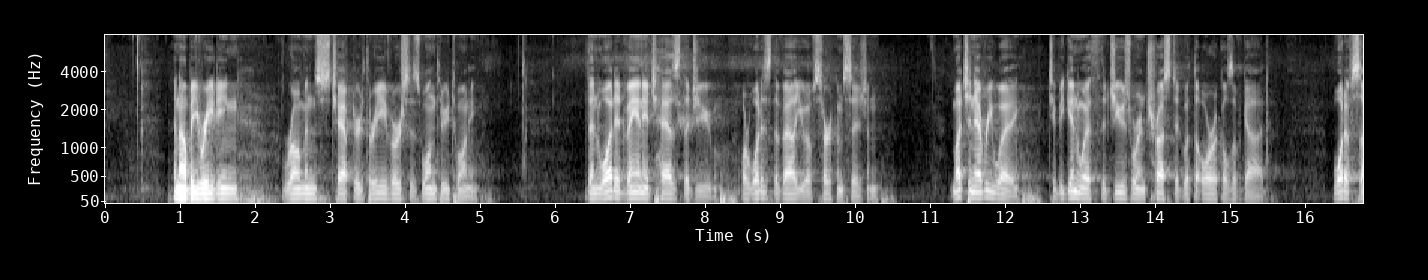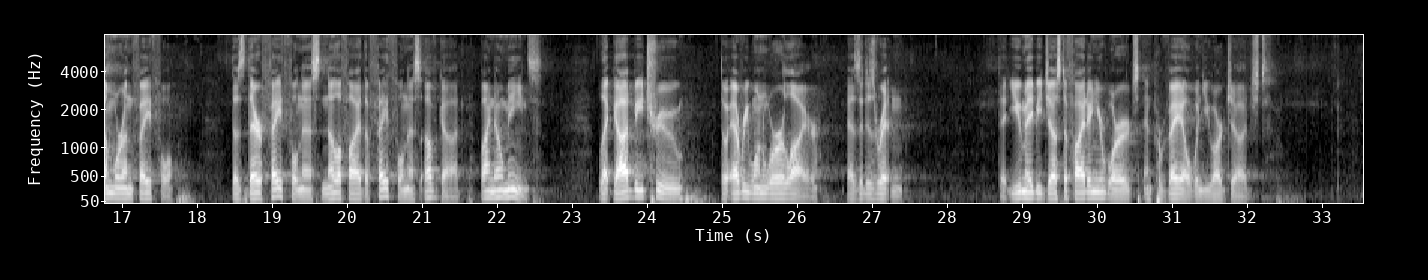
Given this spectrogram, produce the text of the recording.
And I'll be reading Romans chapter 3, verses 1 through 20. Then what advantage has the Jew, or what is the value of circumcision? Much in every way. To begin with, the Jews were entrusted with the oracles of God. What if some were unfaithful? Does their faithfulness nullify the faithfulness of God? By no means. Let God be true, though everyone were a liar, as it is written that you may be justified in your words and prevail when you are judged.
